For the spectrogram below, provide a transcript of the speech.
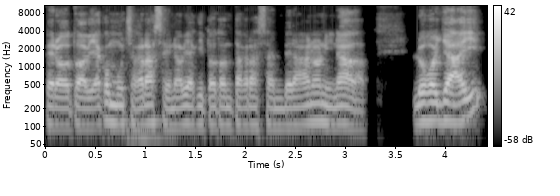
pero todavía con mucha grasa y no había quitado tanta grasa en verano ni nada. Luego ya ahí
